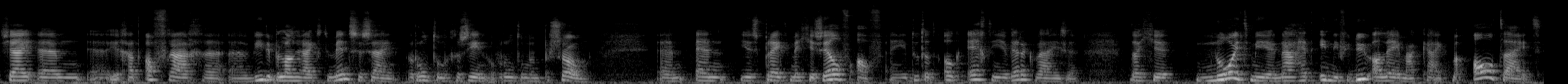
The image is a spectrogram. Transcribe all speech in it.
Als jij um, uh, je gaat afvragen uh, wie de belangrijkste mensen zijn rondom een gezin of rondom een persoon. En je spreekt met jezelf af en je doet dat ook echt in je werkwijze. Dat je nooit meer naar het individu alleen maar kijkt, maar altijd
